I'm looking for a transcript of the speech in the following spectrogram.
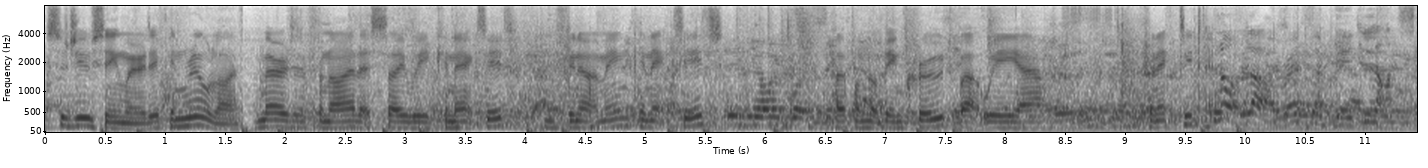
seducing Meredith in real life. Meredith and I, let's say we connected, if you know what I mean, connected. Hope I'm not being crude, but we uh, connected. Not love. Lost.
